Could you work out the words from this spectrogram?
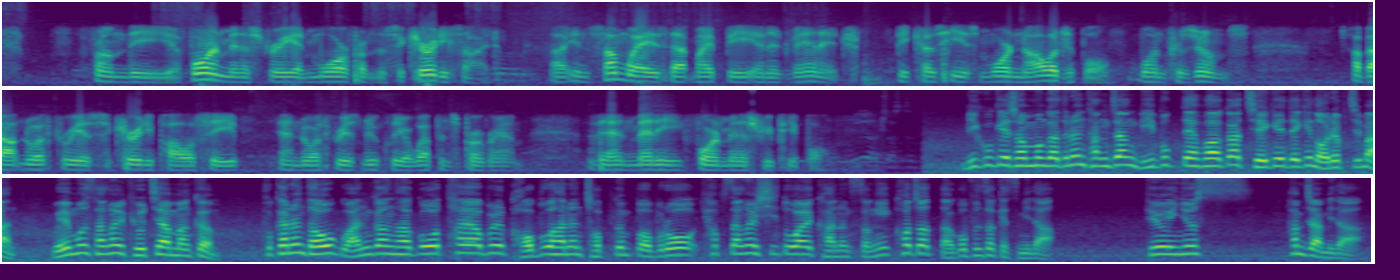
from the foreign ministry and more from the security side. Uh, in some ways, that might be an advantage because he's more knowledgeable, one presumes, about North Korea's security policy and North Korea's nuclear weapons program than many foreign ministry people. 미국의 전문가들은 당장 미북 대화가 재개되긴 어렵지만 외무상을 교체한 만큼 북한은 더욱 완강하고 타협을 거부하는 접근법으로 협상을 시도할 가능성이 커졌다고 분석했습니다. BOE 뉴스 함자입니다.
